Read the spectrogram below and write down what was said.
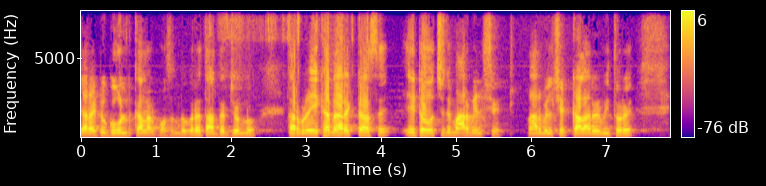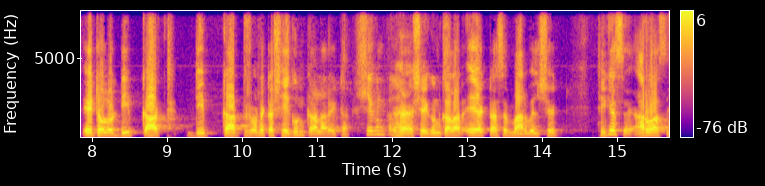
যারা একটু গোল্ড কালার পছন্দ করে তাদের জন্য। তারপরে এখানে আরেকটা আছে এটা হচ্ছে যে মার্বেল শেড মার্বেল শেড কালারের ভিতরে। এটা হলো ডিপ কাঠ ডিপ কাঠ অনেকটা সেগুন কালার এটা। সেগুন কালার। হ্যাঁ সেগুন কালার এই একটা আছে মার্বেল শেড ঠিক আছে? আরও আছে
